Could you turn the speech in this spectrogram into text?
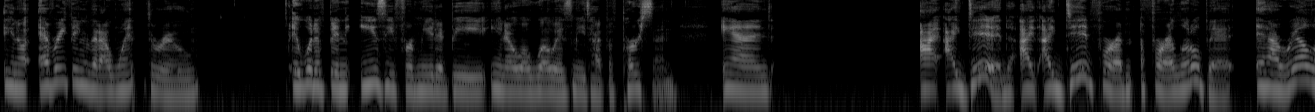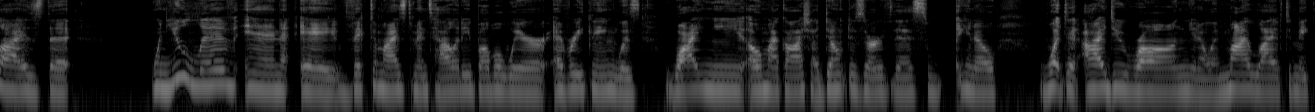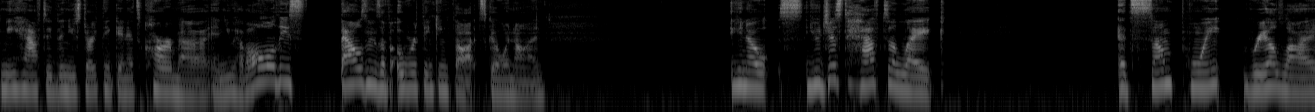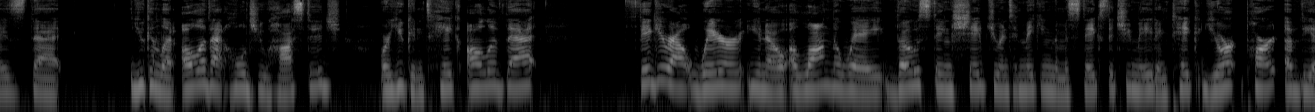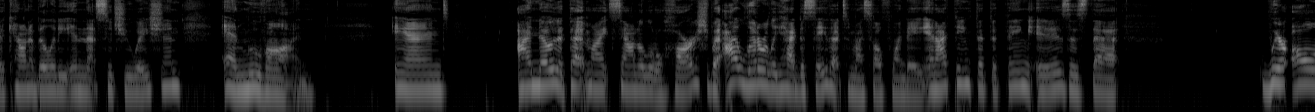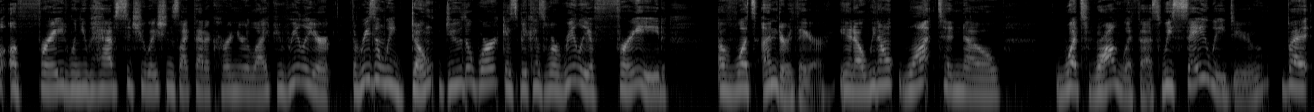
you know, everything that I went through, it would have been easy for me to be, you know, a woe is me type of person. And I, I did, I, I did for a, for a little bit. And I realized that when you live in a victimized mentality bubble where everything was why me? Oh my gosh i don't deserve this. You know what did i do wrong you know in my life to make me have to? Then you start thinking it's karma and you have all these thousands of overthinking thoughts going on. You know you just have to like at some point realize that you can let all of that hold you hostage or you can take all of that figure out where you know along the way those things shaped you into making the mistakes that you made and take your part of the accountability in that situation and move on. And i know that that might sound a little harsh but i literally had to say that to myself one day. And i think that the thing is is that we're all afraid when you have situations like that occur in your life you really are the reason we don't do the work is because we're really afraid of what's under there. You know, we don't want to know what's wrong with us. We say we do, but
